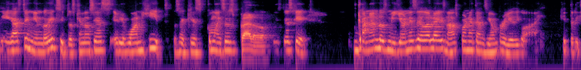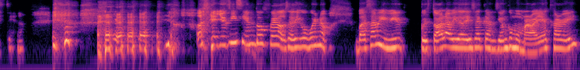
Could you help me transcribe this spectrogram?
sigas teniendo éxitos, que no seas el one hit, o sea, que es como esos claro. es que ganan los millones de dólares nada más por una canción, pero yo digo, ay, qué triste, ¿no? o sea, yo sí siento feo, o sea, digo, bueno, vas a vivir pues toda la vida de esa canción como Mariah Carey,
